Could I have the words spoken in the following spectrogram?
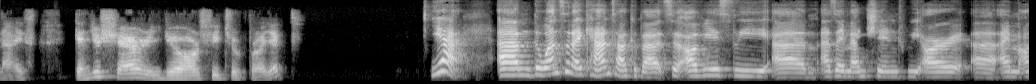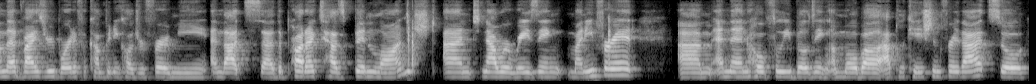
Nice. Can you share your future project? Yeah, um, the ones that I can talk about. So obviously, um, as I mentioned, we are. Uh, I'm on the advisory board of a company called Refer Me, and that's uh, the product has been launched, and now we're raising money for it, um, and then hopefully building a mobile application for that. So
